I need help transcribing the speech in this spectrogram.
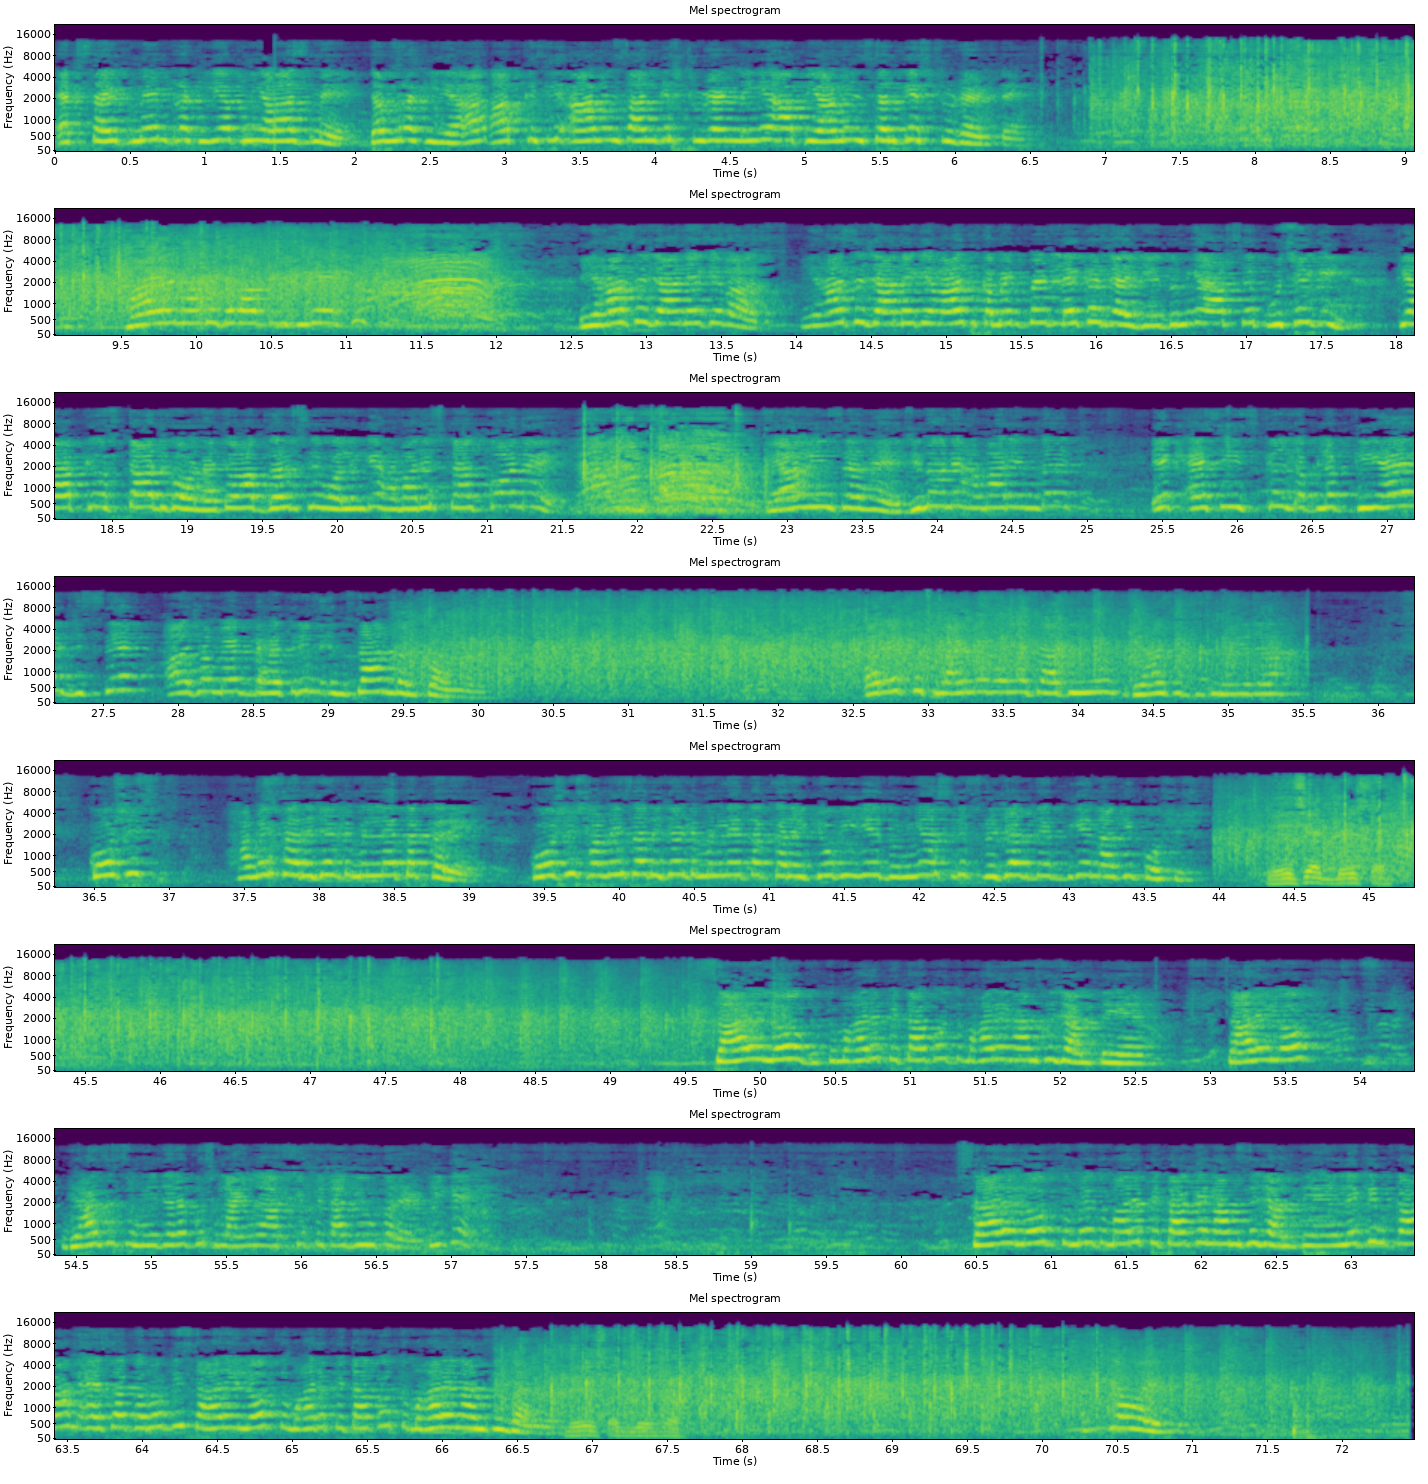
Excitement रखिए अपनी आवाज़ में दम रखिए। आप, आप किसी आम इंसान के स्टूडेंट नहीं है आप यामिन सर के स्टूडेंट हैं। हाँ या ना में जवाब दीजिए। यहाँ से जाने के बाद यहाँ से जाने के बाद कमिटमेंट लेकर जाइए। दुनिया आपसे पूछेगी कि आपके उस्ताद कौन है तो आप गर्व से बोलेंगे हमारे उस्ताद कौन है? यामीन सर है जिन्होंने हमारे एक ऐसी स्किल डेवलप की है जिससे आज हम एक बेहतरीन इंसान बन पाए हैं और एक कुछ लाइनें बोलना चाहती हूँ ध्यान से सुनिए जरा कोशिश हमेशा रिज़ल्ट मिलने तक करें। कोशिश हमेशा रिज़ल्ट मिलने तक करें क्योंकि ये दुनिया सिर्फ़ रिज़ल्ट देखती है ना कि कोशिश। बेशक बेशक सारे लोग तुम्हारे पिता को तुम्हारे नाम से जानते हैं। सारे लोग ध्यान से सुनिए जरा कुछ लाइनें आपके पिता के ऊपर है ठीक है? सारे लोग तुम्हें तुम्हारे पिता के नाम से जानते हैं लेकिन काम ऐसा करो कि सारे लोग तुम्हारे पिता को तुम्हारे नाम से जाने। अस्सलाम वालेकुम।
